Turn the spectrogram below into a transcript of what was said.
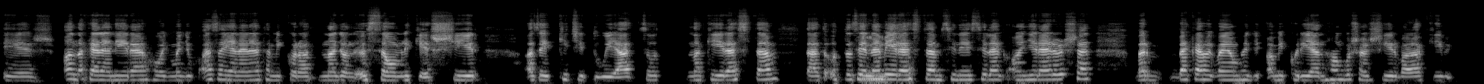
és annak ellenére, hogy mondjuk az a jelenet, amikor ott nagyon összeomlik és sír, az egy kicsit túljátszottnak éreztem, tehát ott azért Én nem is. éreztem színészileg annyira erősen, mert be kell, hogy vajon, hogy amikor ilyen hangosan sír valaki,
